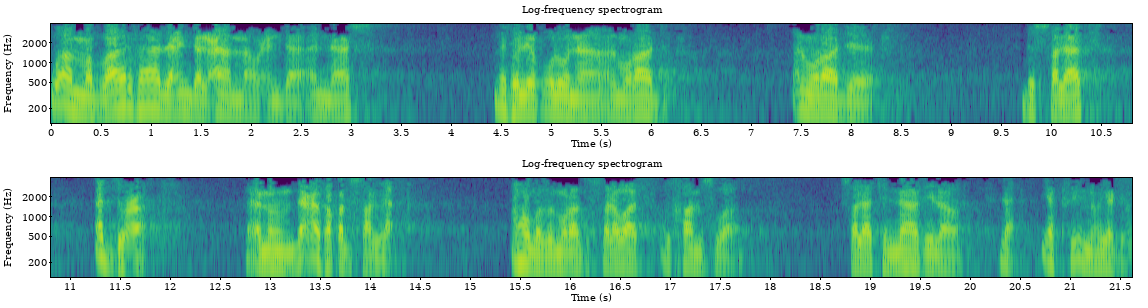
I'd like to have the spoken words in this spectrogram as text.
وأما الظاهر فهذا عند العامة وعند الناس مثل يقولون المراد المراد بالصلاة الدعاء فمن دعا فقد صلى. ما هو المراد الصلوات الخمس وصلاة النافلة؟ لا يكفي أنه يدعو.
